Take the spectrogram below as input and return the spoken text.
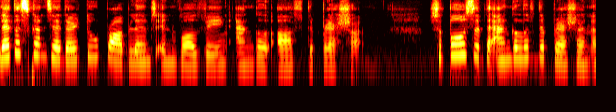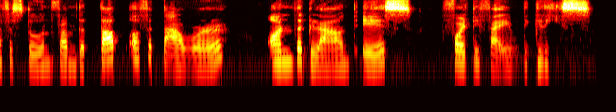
Let us consider two problems involving angle of depression. Suppose that the angle of depression of a stone from the top of a tower on the ground is 45 degrees.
